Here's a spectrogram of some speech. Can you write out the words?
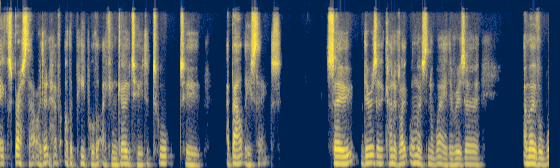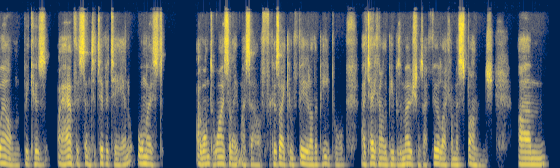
express that, or I don't have other people that I can go to to talk to about these things. So there is a kind of like almost in a way, there is a, I'm overwhelmed because I have this sensitivity and almost I want to isolate myself because I can feel other people. I take on other people's emotions. I feel like I'm a sponge. Um,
